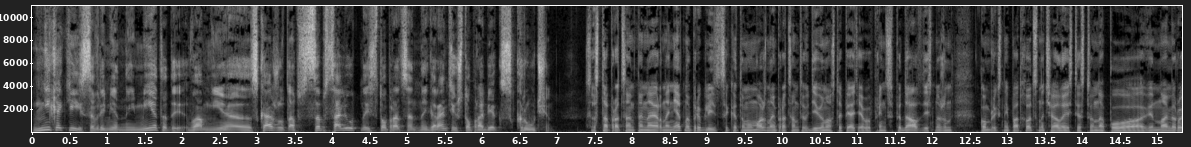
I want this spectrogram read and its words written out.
Никакие современные методы вам не э, скажут с абсолютной стопроцентной гарантией, что пробег скручен. Со стопроцентной, наверное, нет, но приблизиться к этому можно, и процентов 95 я бы, в принципе, дал. Здесь нужен комплексный подход. Сначала, естественно, по ВИН-номеру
